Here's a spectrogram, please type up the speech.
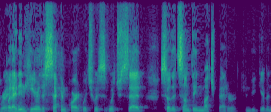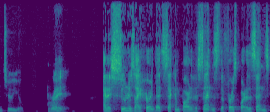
Right. But I didn't hear the second part, which was, which said, so that something much better can be given to you. Right. And as soon as I heard that second part of the sentence, the first part of the sentence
